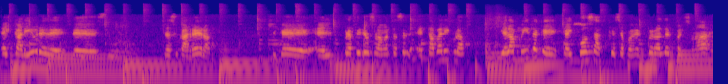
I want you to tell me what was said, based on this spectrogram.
el calibre de, su, de su carrera. Así que él prefirió solamente hacer esta película y él admite que, hay cosas que se pueden esperar del personaje,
